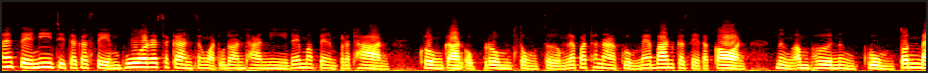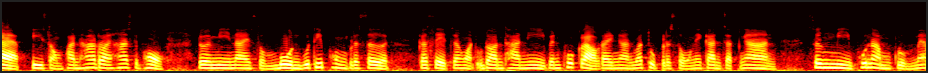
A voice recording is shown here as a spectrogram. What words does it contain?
นายเสนีจิตเกษมผู้ว่าราชการจังหวัดอุดรธานีได้มาเป็นประธาน โครงการอบรมส่งเสริมและพัฒนากลุ่มแม่บ้านเกษตรกร 1 อำเภอ 1 กลุ่มต้นแบบปี 2556 โดยมีนายสมบูรณ์วุฒิพงษ์ประเสริฐ เกษตรจังหวัดอุดรธานี เป็นผู้กล่าวรายงานวัตถุประสงค์ในการจัดงาน ซึ่งมีผู้นำกลุ่มแม่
